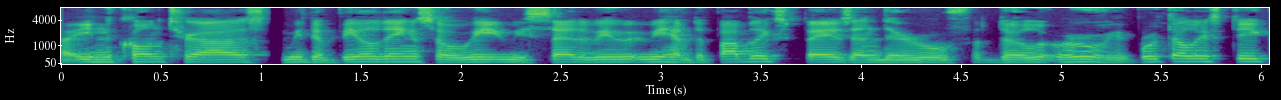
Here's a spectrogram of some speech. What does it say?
uh, in contrast with the building. So we, we said we, we have the public space and the roof the roof is brutalistic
